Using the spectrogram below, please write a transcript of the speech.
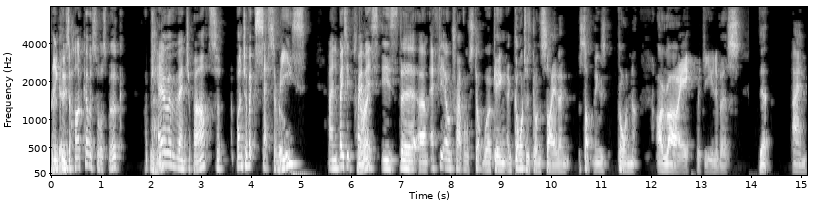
It includes a hardcover source book, a Mhm. pair of adventure paths, a bunch of accessories, and the basic premise is the um, FTL travel stopped working, a god has gone silent, something's gone awry with the universe. Yeah. And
